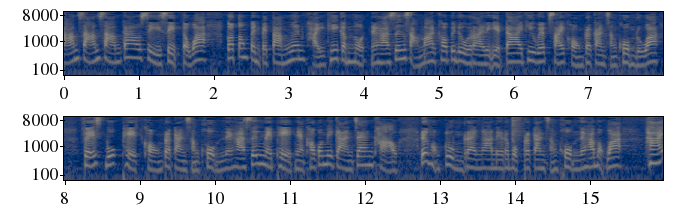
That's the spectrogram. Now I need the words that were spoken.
3 3 3 9 4 0 แต่ว่าก็ต้องเป็นไปตามเงื่อนไขที่กำหนดนะคะซึ่งสามารถเข้าไปดูรายละเอียดได้ที่เว็บไซต์ของประกันสังคม หรือว่า Facebook เพจของประกันสังคมนะคะซึ่งในเพจเนี่ยเขาก็มีการแจ้งข่าว เรื่องของกลุ่มแรงงานในระบบประกันสังคมนะคะบอกว่าหาย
